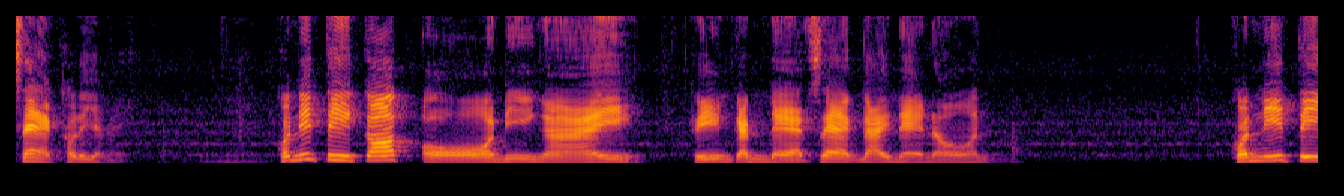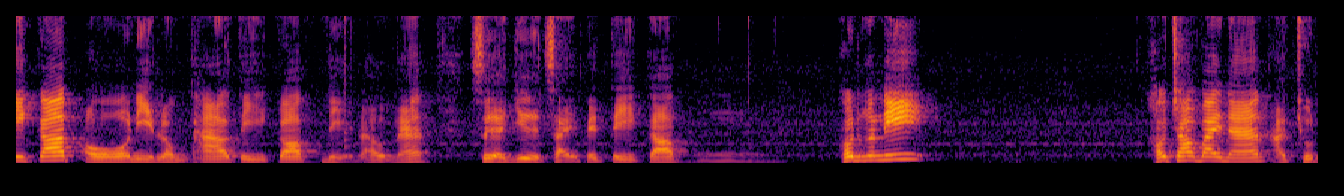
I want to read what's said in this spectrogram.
แทรกเขาได้ยังไง คนนี้ตีกอล์ฟอ๋อนี่ไง ครีมกันแดดแทรกได้แน่นอน คนนี้ตีกอล์ฟโอ้นี่รองเท้าตีกอล์ฟนี่เรานะ เสื้อยืดใส่ไปตีกอล์ฟคนคนนี้ เขาชอบว่ายน้ำอะชุด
